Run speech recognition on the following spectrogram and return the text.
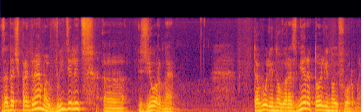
Задача программы – выделить зерна того или иного размера, той или иной формы.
